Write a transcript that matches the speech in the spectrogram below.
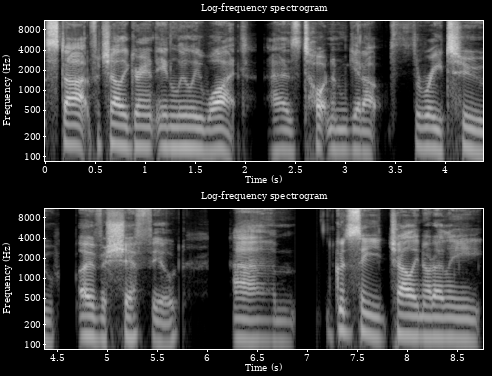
start for Charlie Grant in Lily White as Tottenham get up 3 2 over Sheffield. Um, good to see Charlie not only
